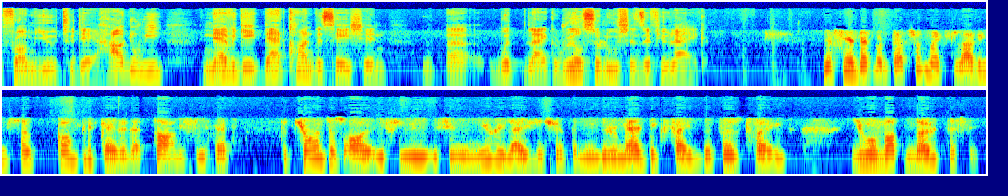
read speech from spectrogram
from you today. How do we navigate that conversation uh, with like real solutions, if you like? You see, that, that's what makes loving so complicated at times. Is that the chances are, if you if you're in a new relationship and in the romantic phase, the first phase, you will not notice it.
